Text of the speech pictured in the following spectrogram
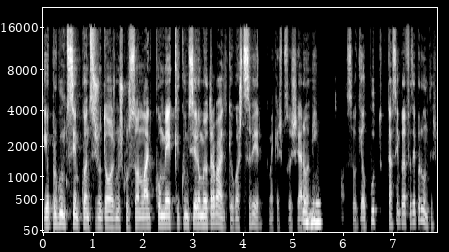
e eu pergunto sempre quando se juntam aos meus cursos online como é que conheceram o meu trabalho, que eu gosto de saber, como é que as pessoas chegaram uhum. a mim. Sou aquele puto que está sempre a fazer perguntas.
